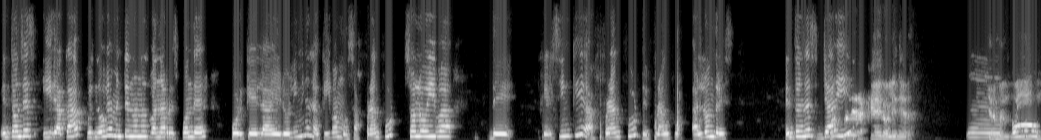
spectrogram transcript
Entonces, y de acá, pues obviamente no nos van a responder porque la aerolínea en la que íbamos a Frankfurt solo iba de Helsinki a Frankfurt, de Frankfurt a Londres. Entonces, ya ahí. era? ¿Qué aerolínea era? Mm, oh.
